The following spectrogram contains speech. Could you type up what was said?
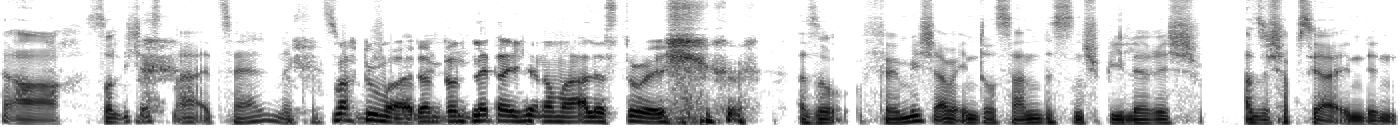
Ach, soll ich erst mal erzählen? Mach du mal, dann, dann blätter ich hier nochmal alles durch. also für mich am interessantesten spielerisch, also ich habe es ja in den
